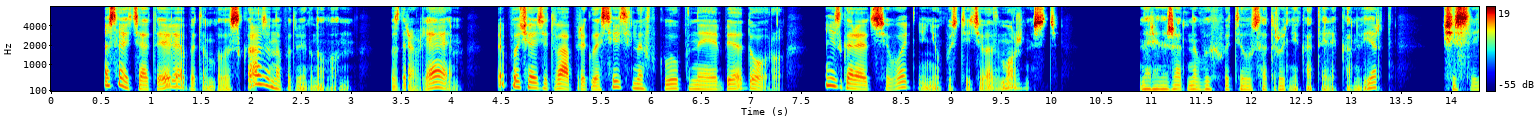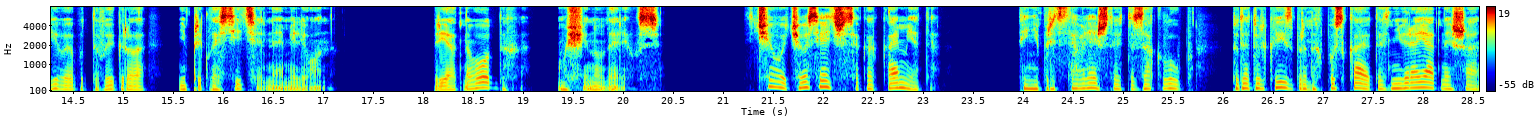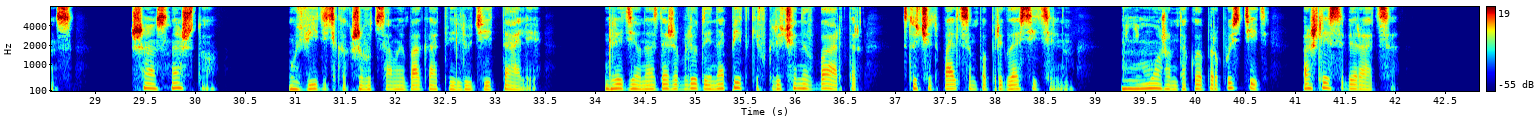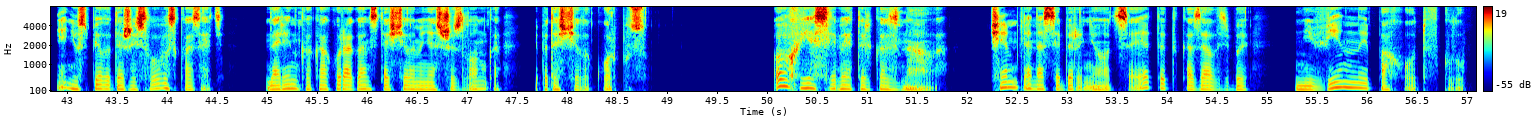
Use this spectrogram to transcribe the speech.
«На сайте отеля об этом было сказано», — подмигнул он. «Поздравляем! Вы получаете два пригласительных в клуб Небиадору — они сгорают сегодня, не упустите возможность». Нарина жадно выхватила у сотрудника отеля конверт, счастливая, будто выиграла непригласительное миллион. «Приятного отдыха!» — мужчина удалился. «Ты чего, чего светишься, как комета? Ты не представляешь, что это за клуб. Туда только избранных пускают, это невероятный шанс. Шанс на что? Увидеть, как живут самые богатые люди Италии. Гляди, у нас даже блюда и напитки включены в бартер — Стучит пальцем по пригласительным. «Мы не можем такое пропустить. Пошли собираться». Я не успела даже и слова сказать. Наринка, как ураган, стащила меня с шезлонга и потащила к корпусу. Ох, если бы я только знала, чем для нас обернется этот, казалось бы, невинный поход в клуб.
